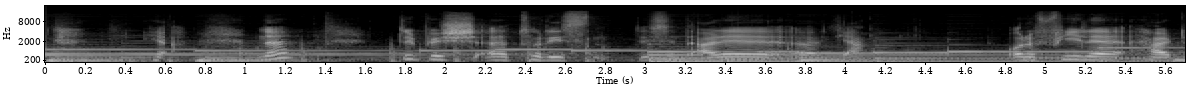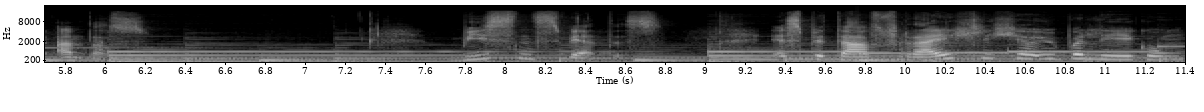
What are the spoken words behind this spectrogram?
ja, ne? Typisch äh, Touristen. Die sind alle, äh, ja, oder viele halt anders. Wissenswertes. Es bedarf reichlicher Überlegung,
